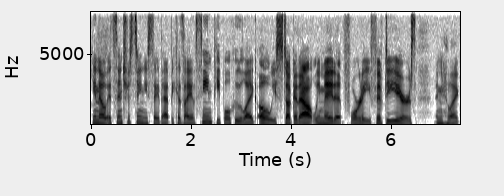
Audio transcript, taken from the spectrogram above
you know it's interesting you say that because i have seen people who like oh we stuck it out we made it 40 50 years and you're like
